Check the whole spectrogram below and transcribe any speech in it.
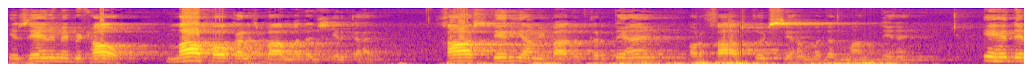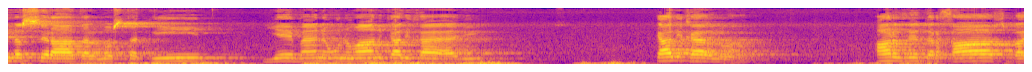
یہ ذہن میں بٹھاؤ۔ ماں فوق اسباب مدد شرک ہے۔ خاص تیری ہم عبادت کرتے ہیں اور خاص تجھ سے ہم مدد مانگتے ہیں۔ عہد نصرات المستقیم۔ یہ میں نے عنوان کیا لکھایا ہے جی؟ کیا لکھا ہے عنوان؟ عرض درخواست ب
